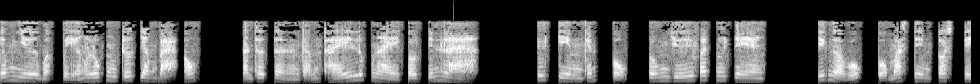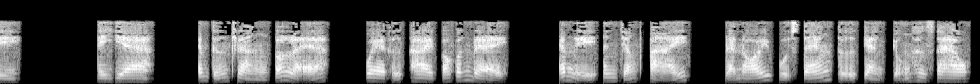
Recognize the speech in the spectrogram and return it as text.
giống như mặt biển lúc trước giăng bão. Lạnh tình cảm thấy lúc này cô chính là chú chim cánh cục trốn dưới vách núi đen, dưới ngờ bút của Maxim Koski. Hay da, em tưởng rằng có lẽ que thử thai có vấn đề. Em nghĩ anh chẳng phải đã nói buổi sáng thử càng chuẩn hơn sao.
